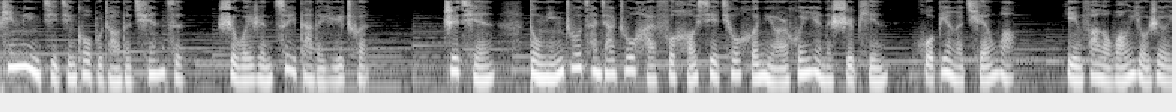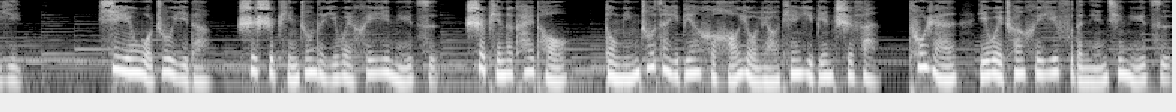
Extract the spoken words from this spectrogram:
拼命挤进够不着的圈子，是为人最大的愚蠢。之前，董明珠参加珠海富豪谢秋和女儿婚宴的视频火遍了全网，引发了网友热议。吸引我注意的是视频中的一位黑衣女子。视频的开头。董明珠在一边和好友聊天，一边吃饭。突然，一位穿黑衣服的年轻女子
